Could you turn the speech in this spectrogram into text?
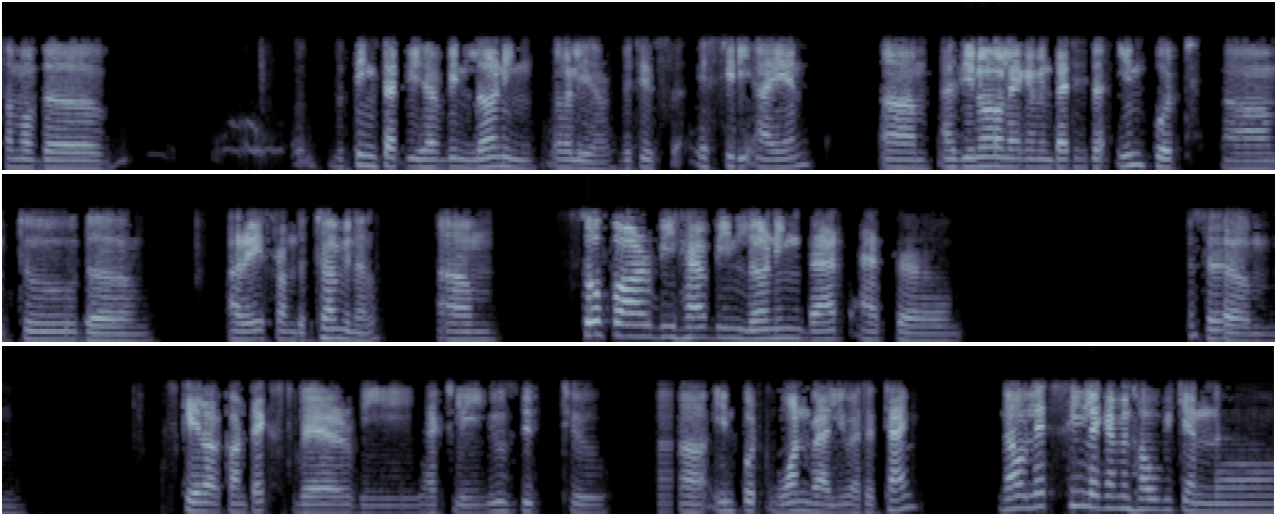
some of the the things that we have been learning earlier which is stdin um, as you know like I mean that is the input um, to the array from the terminal. Um, so far we have been learning that as a, as a scalar context where we actually used it to uh, input one value at a time. Now let's see like I mean how we can uh,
